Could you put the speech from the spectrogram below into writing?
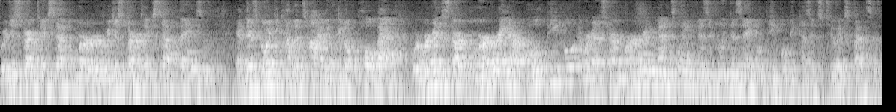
We just start to accept murder. We just start to accept things. And, there's going to come a time, if we don't pull back, where we're going to start murdering our old people and we're going to start murdering mentally and physically disabled people because it's too expensive.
